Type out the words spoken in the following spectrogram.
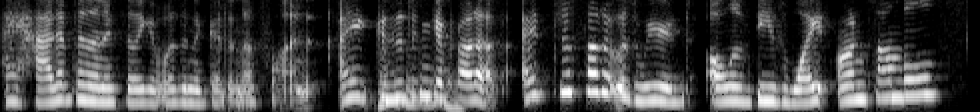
I had it, but then I feel like it wasn't a good enough one. I because it didn't get brought up. I just thought it was weird. All of these white ensembles.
